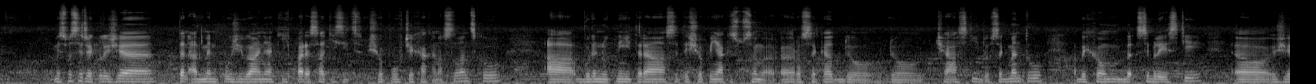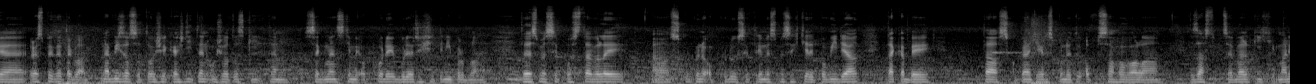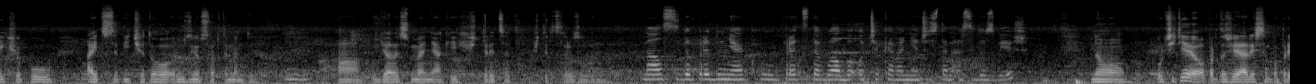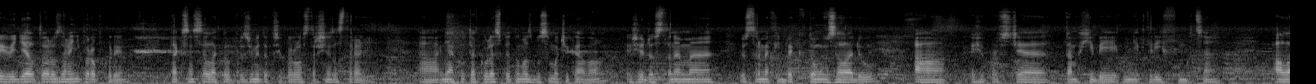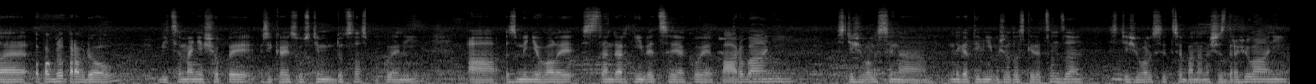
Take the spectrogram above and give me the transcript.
My jsme si řekli, že ten admin používá nějakých 50 tisíc shopů v Čechách a na Slovensku a bude nutný teda si ty shopy nějakým způsobem eh, rozsekat do, do částí, do segmentů, abychom si byli jistí, eh, že respektive takhle, nabízel se to, že každý ten uživatelský ten segment s těmi obchody bude řešit jiný problém. Takže jsme si postavili eh, skupinu obchodů, se kterými jsme se chtěli povídat, tak aby ta skupina těch respondentů obsahovala zástupce velkých i malých shopů a i co se týče toho různého sortimentu. Mm. A udělali jsme nějakých 40, 40 rozhovorů. Mal si dopredu nějakou představu alebo očekávání, co se tam asi dozvíš? No, určitě jo, protože já když jsem poprvé viděl to rozdělení pro obchody, tak jsem se lekl, protože mi to připadalo strašně zastaralý. A nějakou takovou zpětnou vazbu jsem očekával, že dostaneme, dostaneme feedback k tomu vzhledu a že prostě tam chybí u některých funkce ale opak byl pravdou. Víceméně shopy říkají, jsou s tím docela spokojení a zmiňovali standardní věci, jako je párování, stěžovali si na negativní uživatelské recenze, stěžovali si třeba na naše zdražování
